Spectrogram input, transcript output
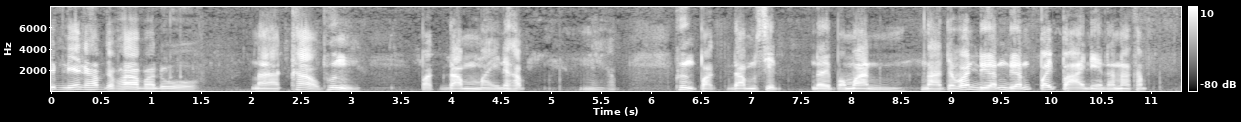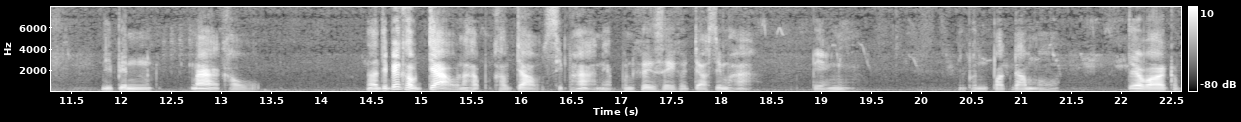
ลิปนี้นะครับจะพามาดูนาข้าวพึ่งปักดำใหม่นะครับ นี่ครับพึ่งปักดำเสร็จได้ประมาณ น่าจะว่าเดือนเดือนปลายๆเนี่ยนะครับ นี่เป็นหน้าเขาน่าจะเป็นข้าวเจ้านะครับข้าวเจ้าสิบห้าเนี่ยเพิ่นเคยใส่ข้าวเจ้าสิบห้าแปลงนี่นี่เพิ่นปักดำเออกแต่ว่ากับ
